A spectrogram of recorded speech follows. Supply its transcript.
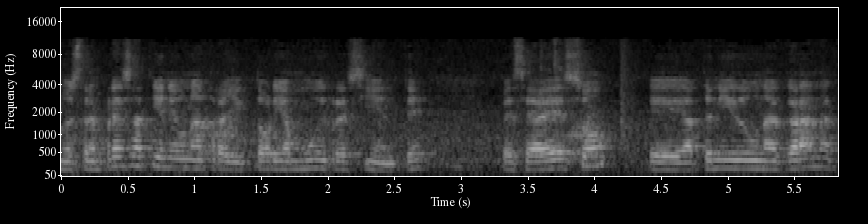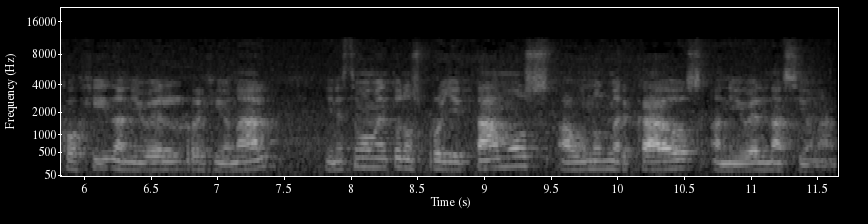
Nuestra empresa tiene una trayectoria muy reciente, pese a eso eh, ha tenido una gran acogida a nivel regional y en este momento nos proyectamos a unos mercados a nivel nacional.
